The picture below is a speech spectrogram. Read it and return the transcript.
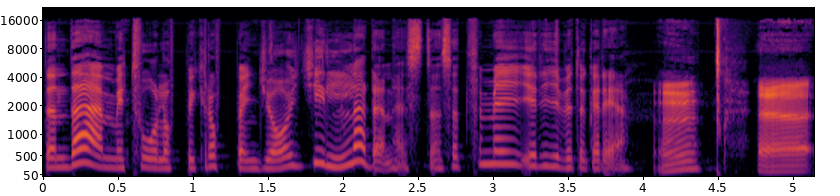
Den där med två lopp i kroppen, jag gillar den hästen. Så att för mig är det givet att gardera. Mm. Eh,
